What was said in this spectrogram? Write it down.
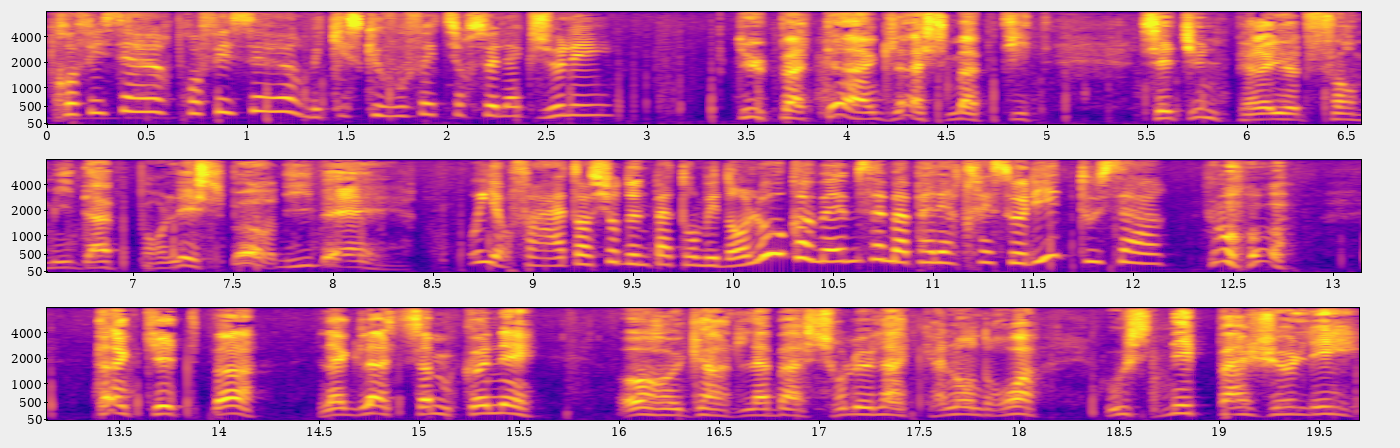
Professeur, professeur, mais qu'est-ce que vous faites sur ce lac gelé? Du patin à glace, ma petite. C'est une période formidable pour les sports d'hiver. Oui, enfin, attention de ne pas tomber dans l'eau quand même, ça m'a pas l'air très solide tout ça. Oh, T'inquiète pas, la glace, ça me connaît. Oh, regarde là-bas sur le lac, à l'endroit où ce n'est pas gelé.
